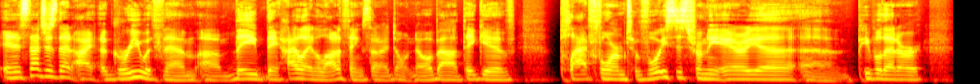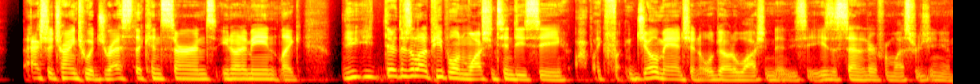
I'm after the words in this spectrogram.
And it's not just that I agree with them. Um, they they highlight a lot of things that I don't know about. They give platform to voices from the area, um, people that are actually trying to address the concerns. You know what I mean? Like, you, you, there, there's a lot of people in Washington D.C. Like Joe Manchin will go to Washington D.C. He's a senator from West Virginia.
